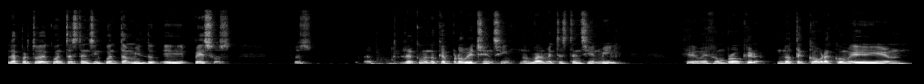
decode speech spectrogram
la apertura de cuenta está en 50 mil eh, pesos. Pues recomiendo que aprovechen, ¿sí? Normalmente está en 100 mil. GM Home Broker no te cobra eh,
